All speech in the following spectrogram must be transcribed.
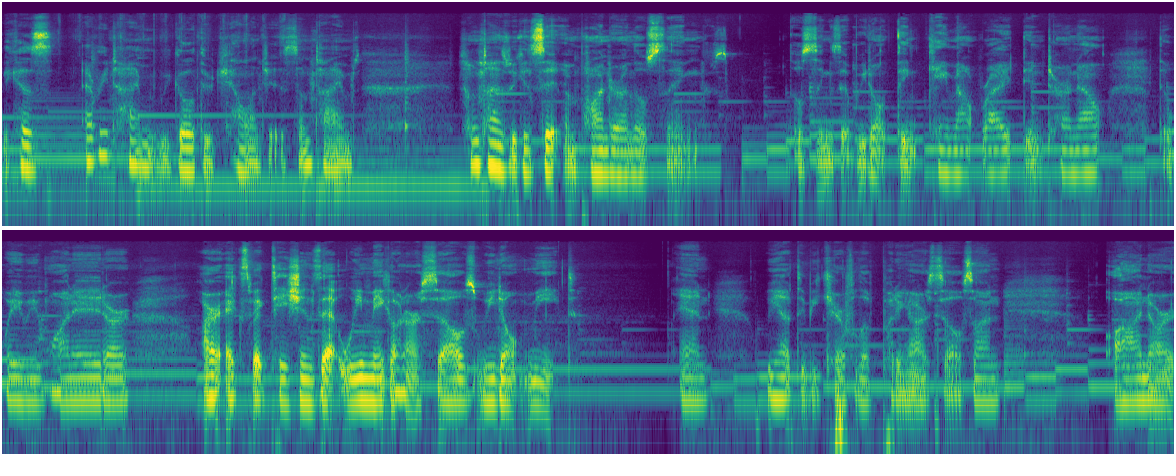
because every time we go through challenges, sometimes sometimes we can sit and ponder on those things. Those things that we don't think came out right, didn't turn out the way we wanted or our expectations that we make on ourselves we don't meet. And we have to be careful of putting ourselves on on or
